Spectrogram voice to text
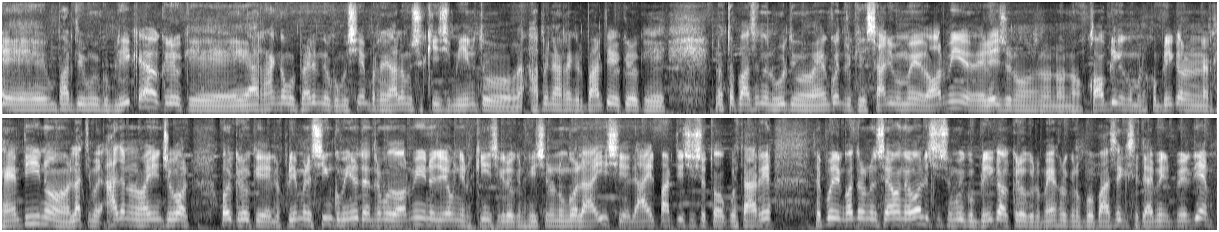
Eh, un partido muy complicado, creo que arrancamos perdiendo como siempre, regalamos esos 15 minutos apenas arranca el partido, creo que nos está pasando en los últimos encuentros que salimos medio dormidos, ellos nos, no, no, nos complican como nos complicaron en argentino, lástima, allá no nos habían hecho gol, hoy creo que los primeros 5 minutos entramos dormidos y no llegamos ni a los 15, creo que nos hicieron un gol ahí, si ahí el partido se hizo todo cuesta arriba, después encontraron un segundo gol y se hizo muy complicado, creo que lo mejor que nos puede pasar es que se termine el primer tiempo.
